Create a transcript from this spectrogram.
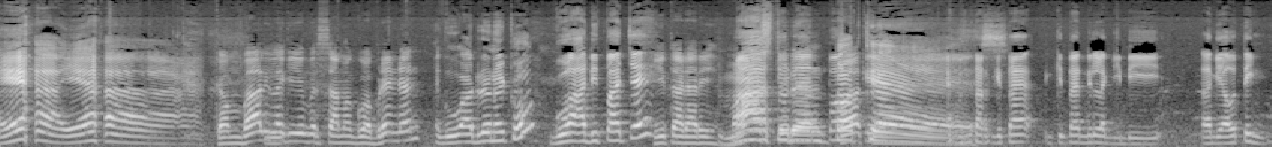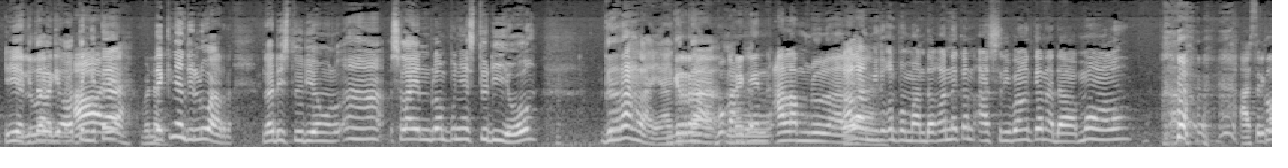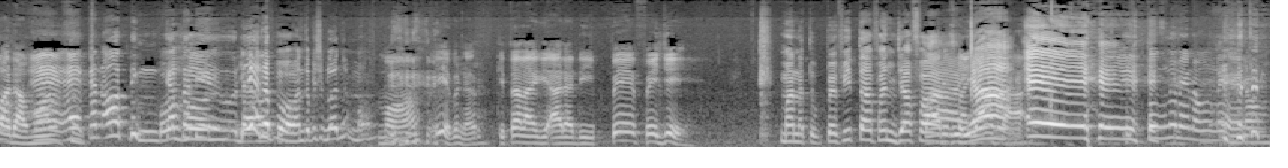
Iya, iya, iya. Kembali lagi bersama gua Brandon. Gua Adrian Eko. Gua Adit Pace. Kita dari Mas Student Podcast. Bentar kita kita ini lagi di lagi outing. Iya, Di kita luar lagi gitu. outing Oh, kita. iya. Decknya di luar, nggak di studio mulu. Ah, selain belum punya studio, gerah lah ya. Gerah, kita. Bukan, pengen alam dulu alam. Alam itu kan pemandangannya kan asri banget kan ada mall, Asli kok ada mall. Eh, eh kan outing. Kan tadi pohon. udah Iya ada outing. pohon, tapi sebelahnya mall. Mall. iya benar. Kita lagi ada di PVJ. Mana tuh? Pevita Van Java. Paris Van ya, Java. eh. Teng nenong nenong.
